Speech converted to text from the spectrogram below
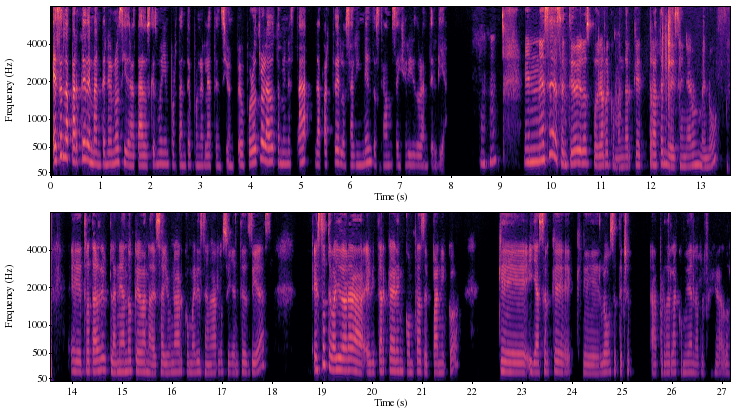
esa es la parte de mantenernos hidratados, que es muy importante ponerle atención. Pero por otro lado también está la parte de los alimentos que vamos a ingerir durante el día. En ese sentido, yo les podría recomendar que traten de diseñar un menú, eh, tratar de ir planeando qué van a desayunar, comer y cenar los siguientes días. Esto te va a ayudar a evitar caer en compras de pánico que, y hacer que, que luego se te eche a perder la comida en el refrigerador.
